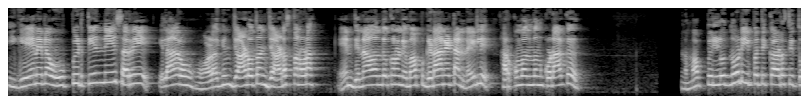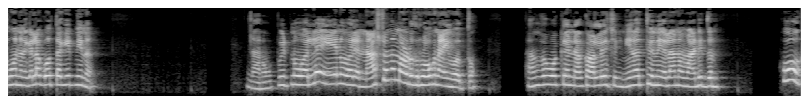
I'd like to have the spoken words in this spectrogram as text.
ಈಗೇನಿಲ್ಲ ಉಪ್ಪಿಟ್ಟು ತಿಂದಿ ಸರಿ. ಇಲ್ಲಾಂದ್ರೆ ಒಳಗಿನ ಜಾಡೋ ತಂದು ಜಾಡಸ್ತ ನೋಡ. ಏನ್ ದಿನ ಒಂದಕ್ಕೂ ನಿಮ್ಮಪ್ಪ ಗಿಡ ನೆಟ್ಟನ್ನ ಇಲ್ಲಿ? ಹರ್ಕೊಂಬಂದ್ ಬಂದ್ ಕೊಡಾಕ? ನಮ್ಮಪ್ಪ ಇಲ್ಲದ್ ನೋಡಿ ಇಪ್ಪತ್ತಿ ಕಾಡಿಸ್ತಿತ್ತು ನನಗೆಲ್ಲ ಗೊತ್ತಾಗಿತ್ತು ನೀನು. ನಾನು ಉಪ್ಪಿಟ್ಟು ಅಲ್ಲೇ, ಏನು ಅಲ್ಲ, ನಾಷ್ಟನ ಮಾಡುದು ಹೋಗ ನಾ ಇವತ್ತು. ಹಂಗ ಓಕೆ ನಾ ಕಾಲೇಜಿಗೆ ನೀನತ್ತೀನಿ ಎಲ್ಲಾನು ಮಾಡಿದ್ದನು. ಹೋಗ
